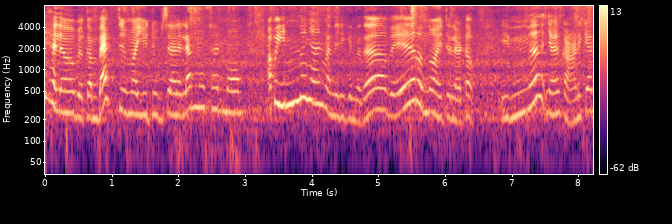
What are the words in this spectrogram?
Hi hello welcome back to my YouTube channel. Ammu's and mom. അപ്പോൾ ഇന്ന് ഞാൻ വന്നിരിക്കുന്നത് വേറൊന്നും ആയിട്ടില്ല കേട്ടോ. ഇന്ന് ഞാൻ കാണിക്കാൻ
